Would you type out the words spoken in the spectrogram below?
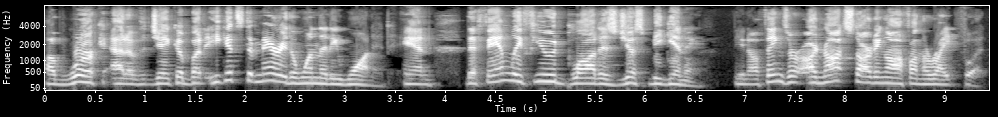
of work out of Jacob. But he gets to marry the one that he wanted, and the family feud plot is just beginning. You know, things are are not starting off on the right foot.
